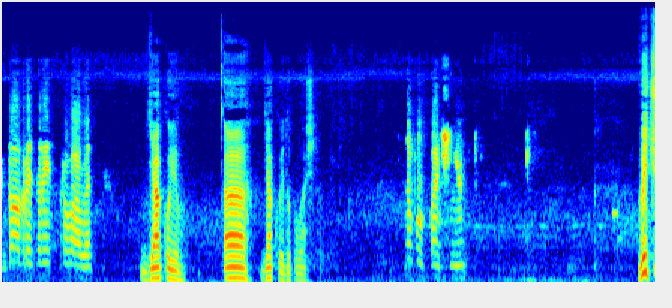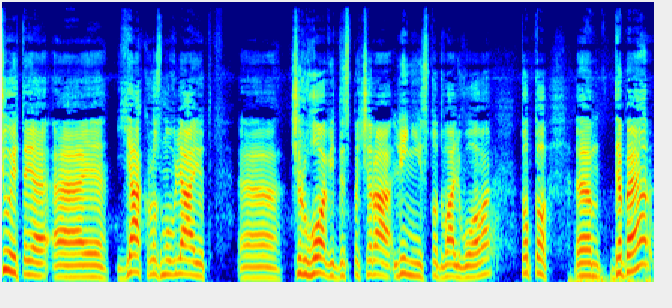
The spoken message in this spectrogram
Добре, зареєстрували. Дякую. Е, дякую, до побачення. До побачення. Ви чуєте, е, як розмовляють е, чергові диспетчера лінії 102 Львова. Тобто е, ДБР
